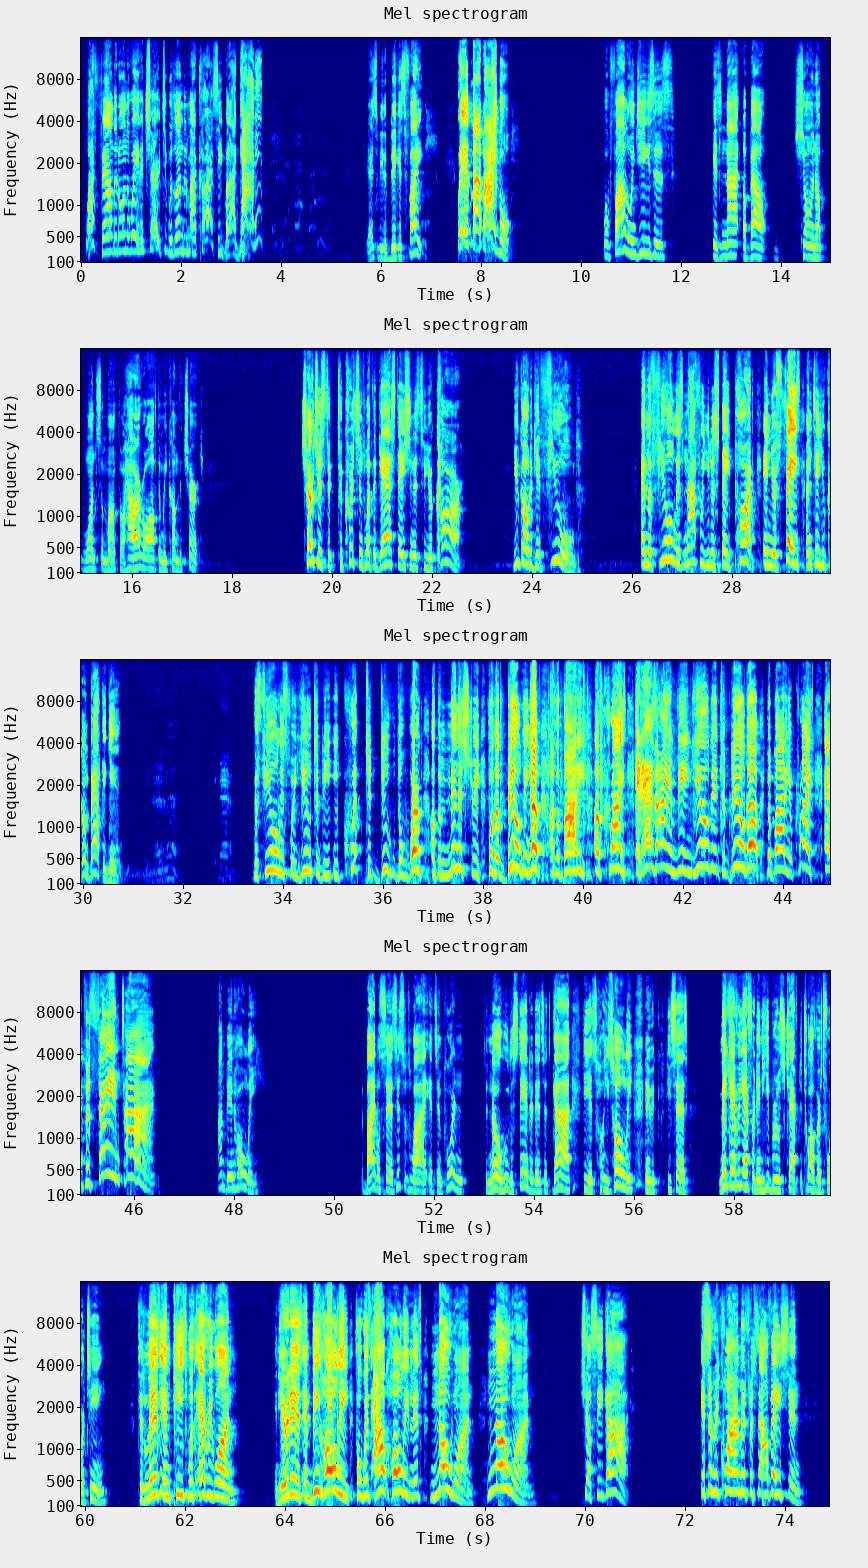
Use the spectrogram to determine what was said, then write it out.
Well, I found it on the way to church. It was under my car seat, but I got it. Yeah, used to be the biggest fight. Where's my Bible? Well, following Jesus is not about showing up once a month or however often we come to church. Church is to, to Christians what the gas station is to your car. you go to get fueled. And the fuel is not for you to stay parked in your faith until you come back again. The fuel is for you to be equipped to do the work of the ministry for the building up of the body of Christ. And as I am being yielded to build up the body of Christ, at the same time, I'm being holy. Bible says this is why it's important to know who the standard is. It's God. He is He's holy. And he, he says, make every effort in Hebrews chapter 12, verse 14, to live in peace with everyone and here it is, and be holy, for without holiness, no one, no one shall see God. It's a requirement for salvation.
